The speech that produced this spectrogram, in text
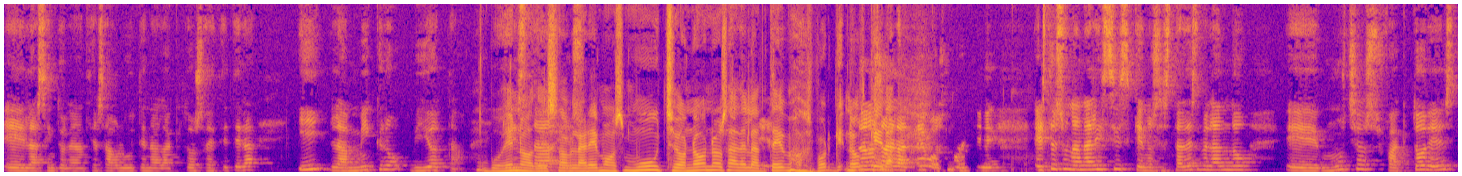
las intolerancias a gluten, a lactosa, etcétera, y la microbiota. Bueno, de eso hablaremos mucho, no nos adelantemos porque nos no queda... nos adelantemos porque este es un análisis que nos está desvelando eh, muchos factores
